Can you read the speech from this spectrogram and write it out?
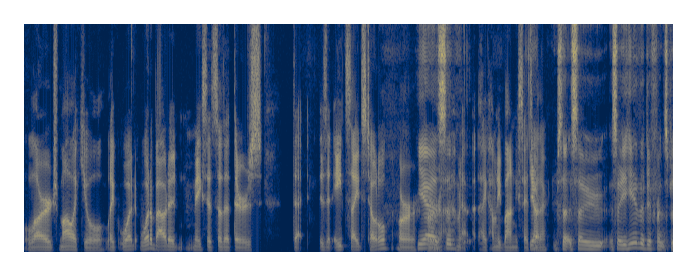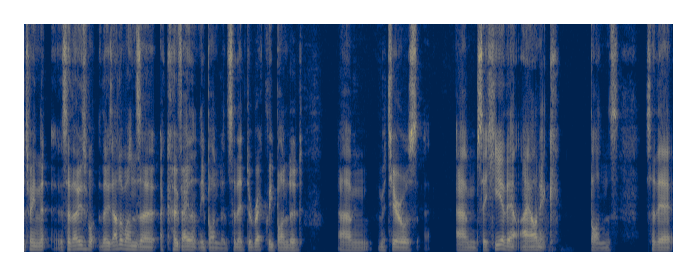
large molecule. Like what what about it makes it so that there's that is it eight sites total? Or Yeah, or, so- mean, like how many bonding sites are there? So so so you hear the difference between the, so those those other ones are, are covalently bonded, so they're directly bonded um, materials. Um, so here they're ionic bonds, so they're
